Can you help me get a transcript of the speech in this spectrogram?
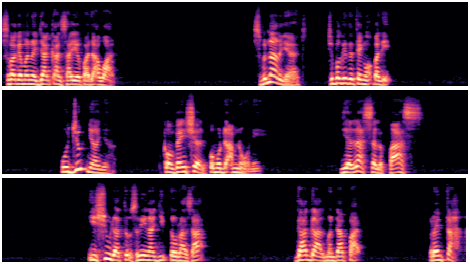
sebagaimana jangkaan saya pada awal. Sebenarnya, cuba kita tengok balik. Wujudnya konvensyen pemuda UMNO ni ialah selepas isu Datuk Seri Najib Tun Razak gagal mendapat perintah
